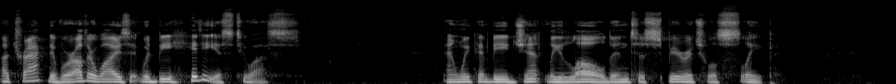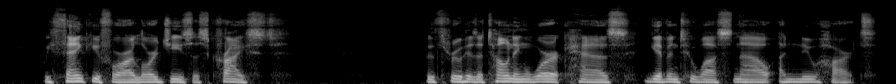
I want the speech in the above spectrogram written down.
attractive, where otherwise it would be hideous to us. And we can be gently lulled into spiritual sleep. We thank you for our Lord Jesus Christ who through his atoning work has given to us now a new heart,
